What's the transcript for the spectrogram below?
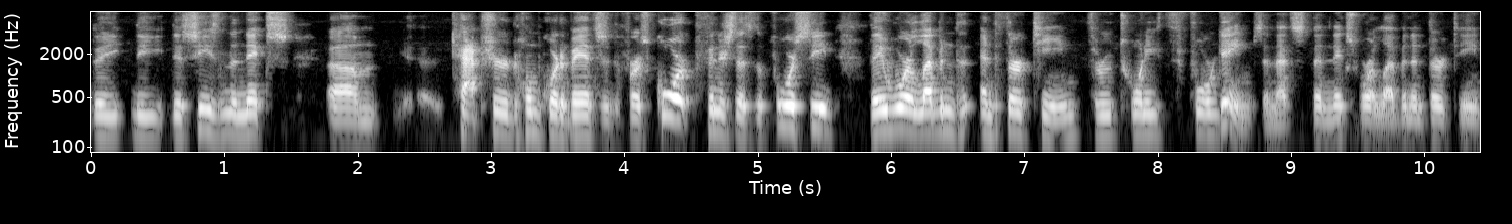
the the the season the Knicks um, captured home court advantage in the first court, finished as the four seed. They were 11 and 13 through 24 games, and that's the Knicks were 11 and 13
